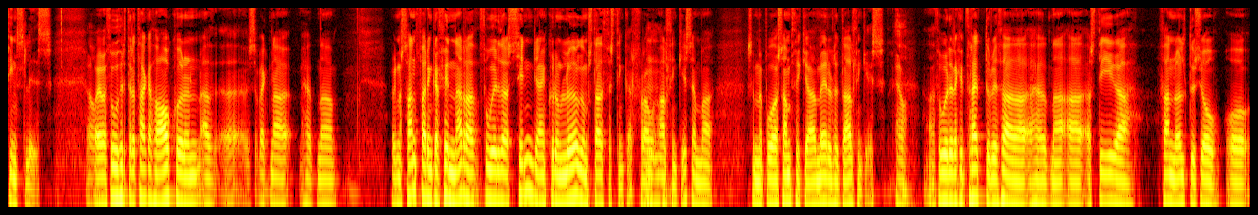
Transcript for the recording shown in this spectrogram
þínsliðs og ef þú þurftir að taka þá ákvörun að, að vegna hérna, vegna sannfæringar finnar að þú eru það að sinja einhverjum lögum staðfestingar frá mm. alþingi sem, a, sem er búið að samþykja meira hluta alþingis Já. að þú eru ekki trættur við það að, hérna, að, að stíga þann öldusjó og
